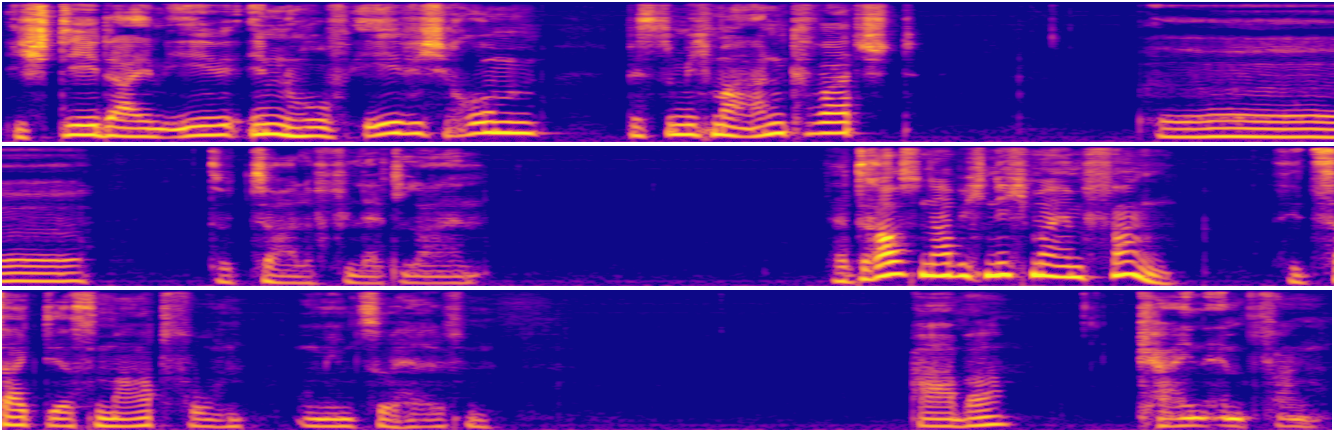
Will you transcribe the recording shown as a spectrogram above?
ich stehe da im e Innenhof ewig rum, bis du mich mal anquatscht? Äh, totale Flatline. Da draußen habe ich nicht mal Empfang. Sie zeigt ihr Smartphone, um ihm zu helfen. Aber kein Empfang,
